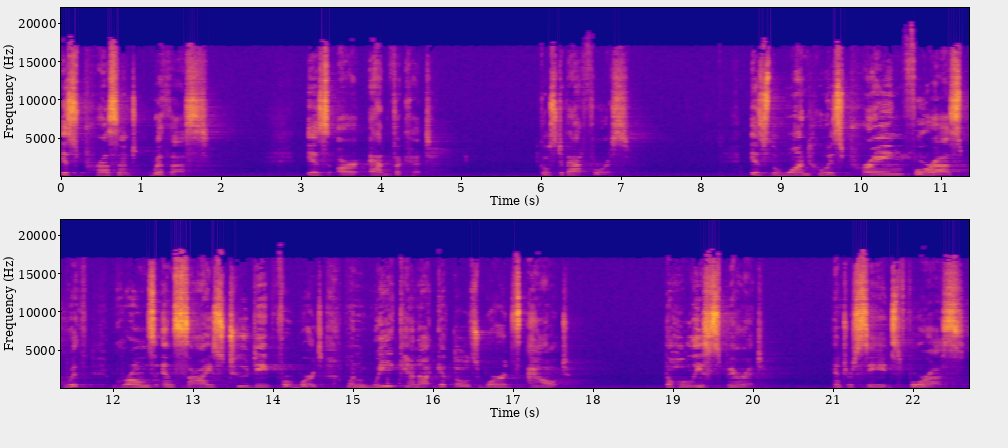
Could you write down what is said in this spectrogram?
is present with us, is our advocate, goes to bat for us, is the one who is praying for us with groans and sighs too deep for words. When we cannot get those words out, the Holy Spirit intercedes for us.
